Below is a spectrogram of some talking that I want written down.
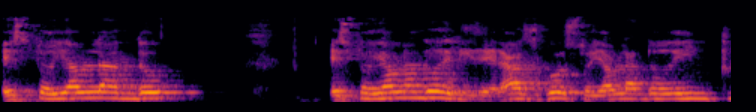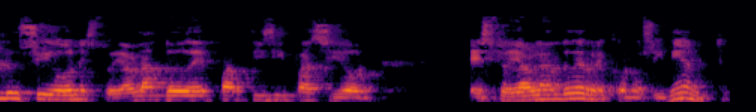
estoy hablando, estoy hablando de liderazgo, estoy hablando de inclusión, estoy hablando de participación, estoy hablando de reconocimiento.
